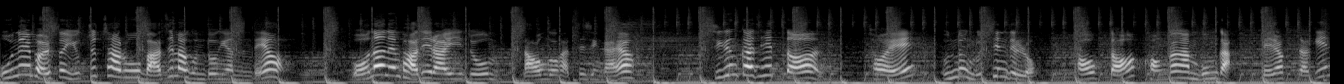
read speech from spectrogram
오늘 벌써 6주차로 마지막 운동이었는데요. 원하는 바디 라인이 좀 나온 것 같으신가요? 지금까지 했던 저의 운동 루틴들로 더욱더 건강한 몸과 매력적인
